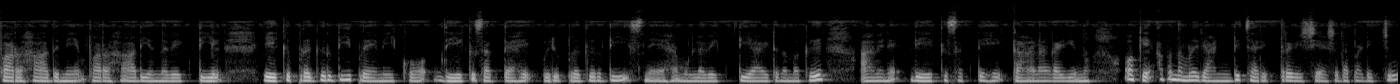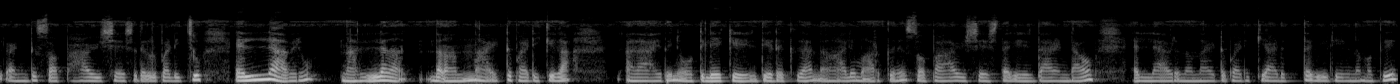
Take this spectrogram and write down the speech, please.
ഫർഹാദിനെ ഫർഹാദി എന്ന വ്യക്തിയിൽ ഏക്ക് പ്രകൃതി പ്രേമിക്കോ ദേക്ക് സക്തഹെ ഒരു പ്രകൃതി സ്നേഹമുള്ള വ്യക്തിയായിട്ട് നമുക്ക് അവനെ ദേക്ക് സക്തഹെ കാണാൻ കഴിയുന്നു. ഓക്കെ അപ്പം നമ്മൾ രണ്ട് ചരിത്ര വിശേഷത പഠിച്ചു രണ്ട് സ്വഭാവ വിശേഷതകൾ പഠിച്ചു. എല്ലാവരും നല്ല നന്നായിട്ട് പഠിക്കുക. അതായത് നോട്ടിലേക്ക് എഴുതിയെടുക്കുക. നാല് മാർക്കിന് സ്വഭാവ വിശേഷത എഴുതാനുണ്ടാവും. എല്ലാവരും നന്നായിട്ട് പഠിക്കുക. അടുത്ത വീഡിയോയിൽ നമുക്ക്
